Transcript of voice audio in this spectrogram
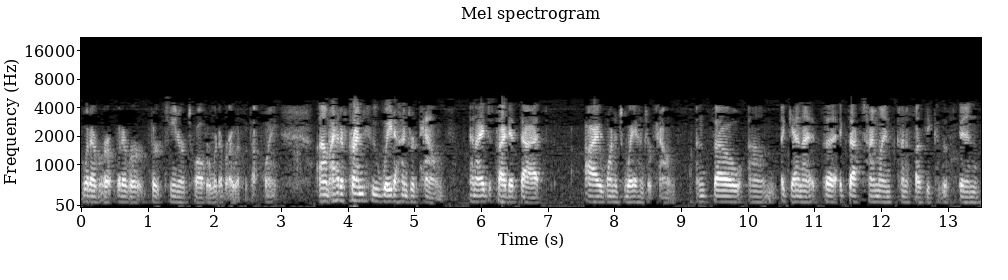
whatever, whatever, 13 or 12 or whatever I was at that point, um, I had a friend who weighed a 100 pounds and I decided that I wanted to weigh 100 pounds. And so, um, again, I, the exact timeline is kind of fuzzy because it's been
